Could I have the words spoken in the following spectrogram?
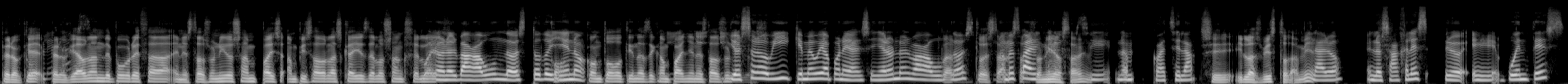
pero ¿qué, pero ¿qué completas. hablan de pobreza? En Estados Unidos han, pais- han pisado las calles de Los Ángeles Bueno, los vagabundos, todo con, lleno. con todo tiendas de campaña en Y- Estados y Unidos. Yo solo vi, ¿qué me voy a poner a enseñaros los vagabundos? todo está No en Estados parece- Unidos también. Sí, no, Coachella, Sí, y lo has visto también. claro, en Los Ángeles, pero eh, puentes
